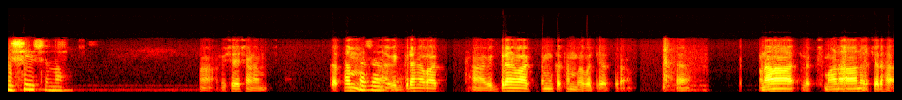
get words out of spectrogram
विशेषणं विशेषणं कथं विग्रहवाक् विग्रहवाक्यं कथं भवति अत्र लक्ष्मणानुचरः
